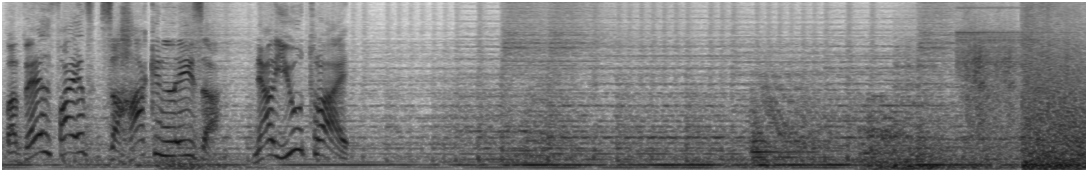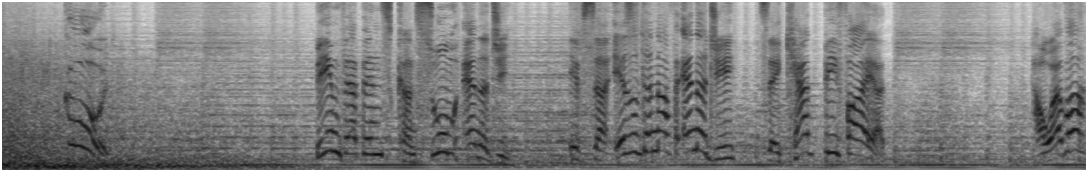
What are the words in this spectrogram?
Vavel fires the Haken laser. Now you try. Beam weapons consume energy. If there isn't enough energy, they can't be fired. However,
